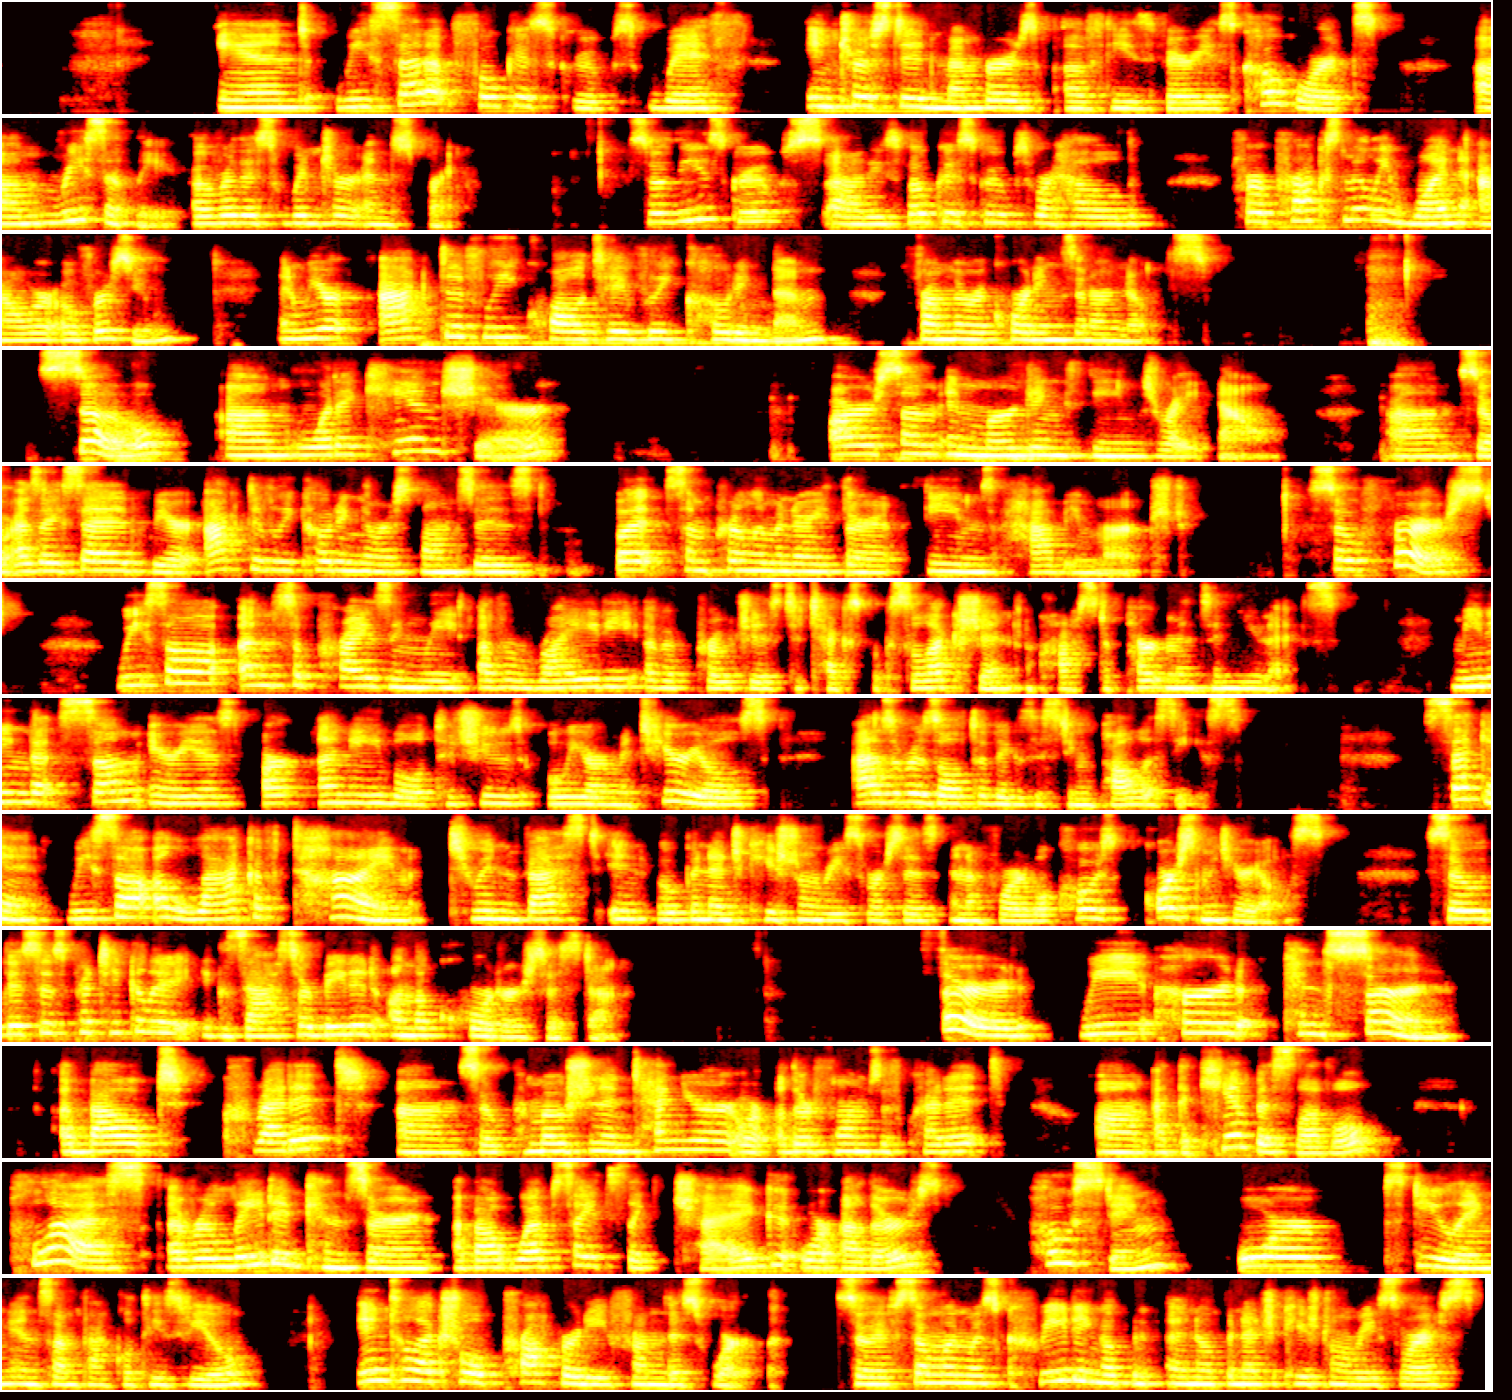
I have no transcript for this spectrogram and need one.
And we set up focus groups with interested members of these various cohorts um, recently over this winter and spring. So these groups, uh, these focus groups were held for approximately one hour over Zoom, and we are actively qualitatively coding them from the recordings in our notes. So um, what I can share are some emerging themes right now. Um, so as I said, we are actively coding the responses, but some preliminary th themes have emerged. So first, we saw unsurprisingly a variety of approaches to textbook selection across departments and units, meaning that some areas are unable to choose OER materials as a result of existing policies. Second, we saw a lack of time to invest in open educational resources and affordable course, course materials. So this is particularly exacerbated on the quarter system. Third, we heard concern about credit, um, so promotion and tenure or other forms of credit um, at the campus level, plus a related concern about websites like Chegg or others hosting or stealing in some faculty's view, intellectual property from this work. So if someone was creating open, an open educational resource,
